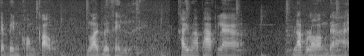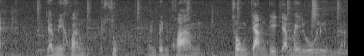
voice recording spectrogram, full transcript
จะเป็นของเก่าร้อยเปอร์เซ็นต์เลย ใครมาพักแล้ว รับรองได้ จะมีความสุข มันเป็นความทรงจำที่จะไม่รู้ลืมครับ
